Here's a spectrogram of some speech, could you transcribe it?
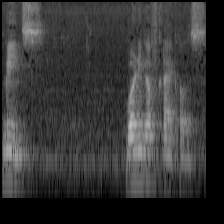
means burning of crackers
